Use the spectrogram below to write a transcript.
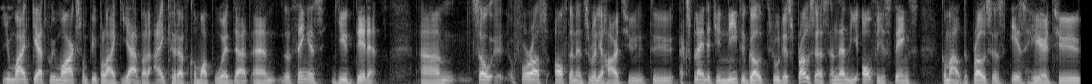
you might get remarks from people like yeah but i could have come up with that. And the thing is you didn't. Um, so for us often it's really hard to to explain that you need to go through this process and then the obvious things come out. The process is here to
